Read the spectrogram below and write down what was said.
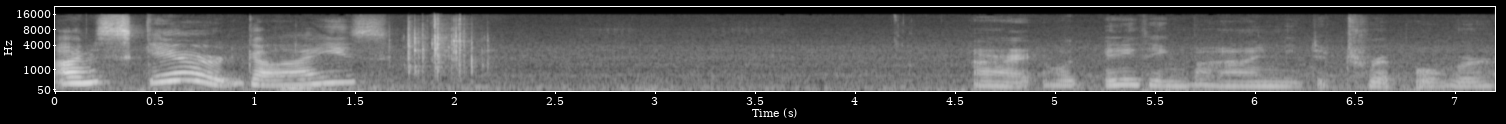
I'm scared, guys. Alright, well, anything behind me to trip over?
